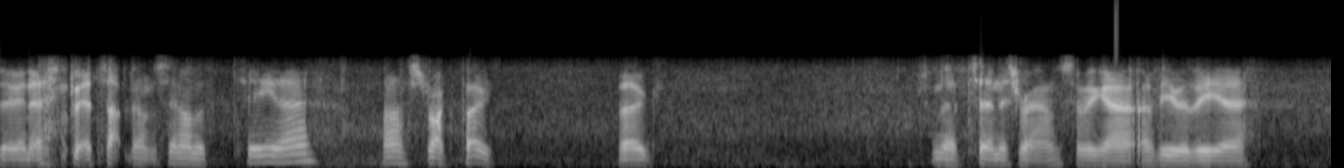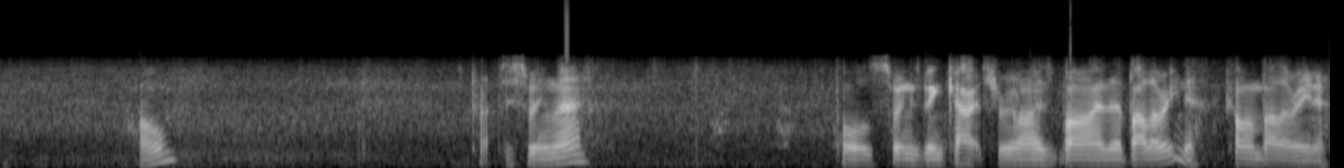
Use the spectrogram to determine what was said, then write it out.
doing a bit of tap dancing on the tee there. Oh, strike a post. Vogue. Going to turn this round so we get a view of the uh, hole. Practice swing there. Paul's swing's been characterised by the ballerina, common ballerina.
